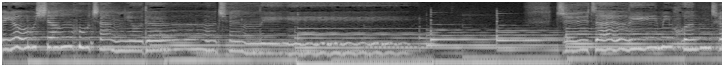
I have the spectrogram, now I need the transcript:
没有相互占有的权利，只在黎明混着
